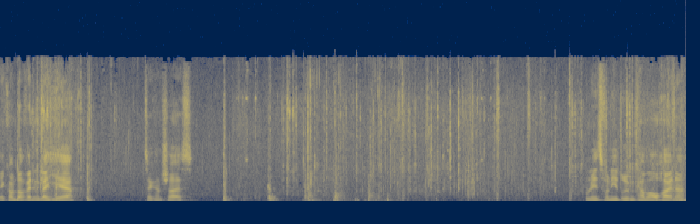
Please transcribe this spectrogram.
Der kommt doch wenn gleich hierher. Ist ja kein Scheiß. Und jetzt von hier drüben kam auch einer.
